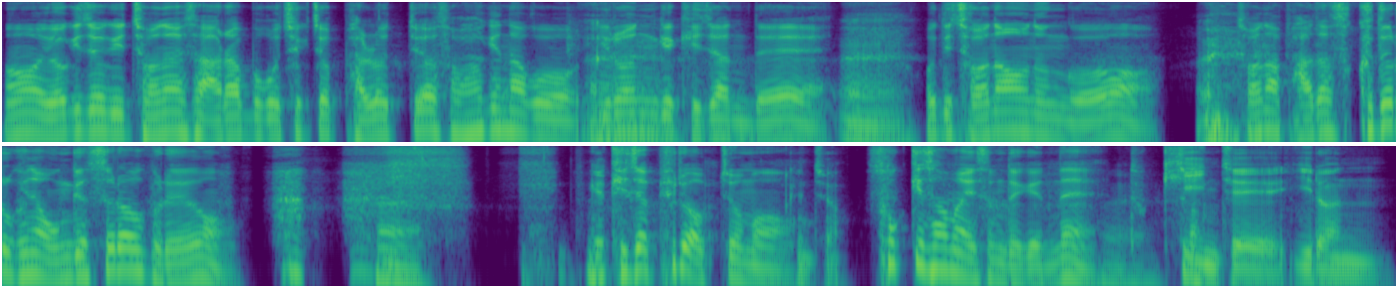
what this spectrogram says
어 여기저기 전화해서 알아보고 직접 발로 뛰어서 확인하고 이런 네. 게 기자인데 예. 어디 전화 오는 거 전화 받아서 그대로 그냥 옮겨 쓰라고 그래요. 네. 기자 필요 없죠 뭐. 그죠. 속기사만 있으면 되겠네. 예. 특히 이제 이런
